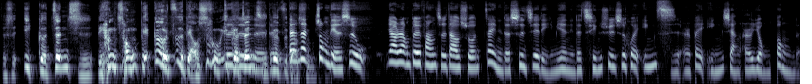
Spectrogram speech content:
这是一个真实，两种表各自表述，一个真实，各自表述。但重点是要让对方知道说，说在你的世界里面，你的情绪是会因此而被影响而涌动的。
